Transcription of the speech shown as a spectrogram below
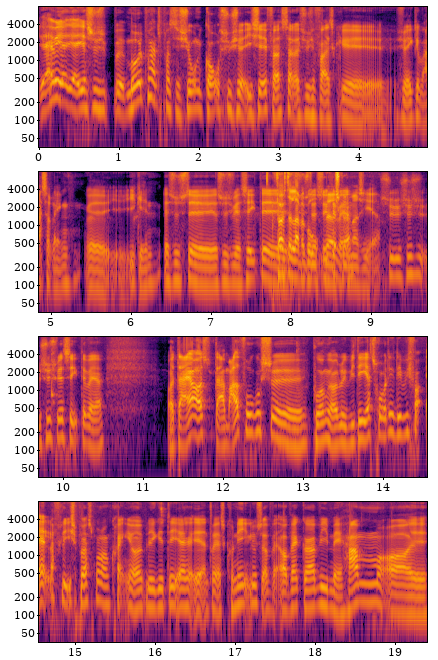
Ja, jeg, jeg, jeg synes, mål på hans præstation i går, synes jeg, især i første halvleg, synes jeg faktisk øh, synes jeg ikke, det var så ringe øh, igen. Jeg synes, det, jeg synes, vi har set det... Første halvleg var synes, god, jeg det at sige, ja. Synes, synes, synes, vi har set det være. Og der er også der er meget fokus øh, på ham i øjeblikket. Det, jeg tror, det er det, vi får allerflest spørgsmål omkring i øjeblikket. Det er Andreas Cornelius, og, og hvad gør vi med ham, og... Øh,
